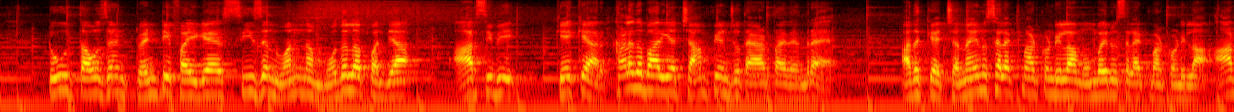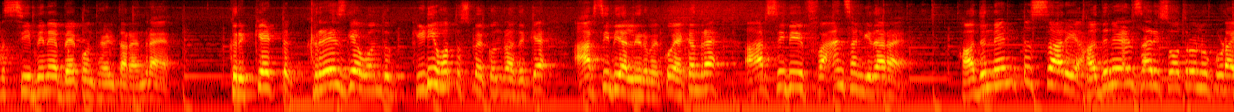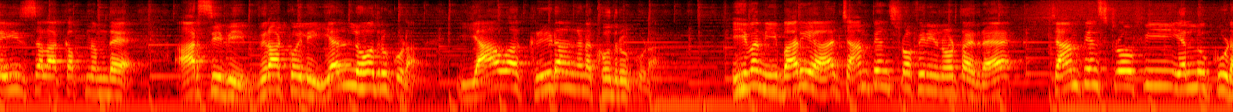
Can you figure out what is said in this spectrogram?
Two thousand twenty ಫೈವ್ಗೆ season ಒನ್ನ ಮೊದಲ ಪಂದ್ಯ R C B K K R, ಕಳೆದ ಬಾರಿಯ ಚಾಂಪಿಯನ್ ಜೊತೆ ಆಡ್ತಾ ಇದೆ ಅಂದರೆ ಅದಕ್ಕೆ ಚೆನ್ನೈನೂ ಸೆಲೆಕ್ಟ್ ಮಾಡ್ಕೊಂಡಿಲ್ಲ, ಮುಂಬೈನೂ ಸೆಲೆಕ್ಟ್ ಮಾಡ್ಕೊಂಡಿಲ್ಲ. ಆರ್ ಸಿ ಬಿನೇ ಬೇಕು ಅಂತ ಹೇಳ್ತಾರೆ ಅಂದರೆ ಕ್ರಿಕೆಟ್ ಕ್ರೇಜ್ಗೆ ಒಂದು ಕಿಡಿ ಹೊತ್ತಿಸ್ಬೇಕು ಅಂದರೆ ಅದಕ್ಕೆ ಆರ್ ಸಿ ಬಿ ಅಲ್ಲಿರಬೇಕು. ಯಾಕಂದರೆ ಆರ್ ಸಿ ಬಿ ಫ್ಯಾನ್ಸ್ ಹಂಗಿದ್ದಾರೆ. ಹದಿನೆಂಟು ಸಾರಿ, ಹದಿನೇಳು ಸಾರಿ ಸೋತ್ರೂ ಕೂಡ ಈ ಸಲ ಕಪ್ ನಮ್ದೆ. R C B, Virat Kohli ಎಲ್ಲಿ ಹೋದರೂ ಕೂಡ, ಯಾವ ಕ್ರೀಡಾಂಗಣಕ್ಕೆ ಹೋದರೂ ಕೂಡ. ಈವನ್ ಈ ಬಾರಿಯ ಚಾಂಪಿಯನ್ಸ್ ಟ್ರೋಫಿ ನೀವು ನೋಡ್ತಾ ಇದ್ರೆ, ಚಾಂಪಿಯನ್ಸ್ ಟ್ರೋಫಿ ಎಲ್ಲೂ ಕೂಡ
